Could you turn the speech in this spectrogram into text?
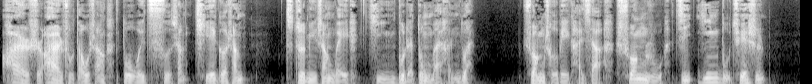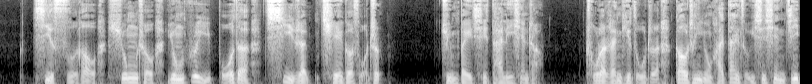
二十二处刀伤，多为刺伤、切割伤，致命伤为颈部的动脉横断，双手被砍下，双乳及阴部缺失。系死后凶手用锐薄的器刃切割所致，均被其带离现场。除了人体组织，高成勇还带走一些现金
